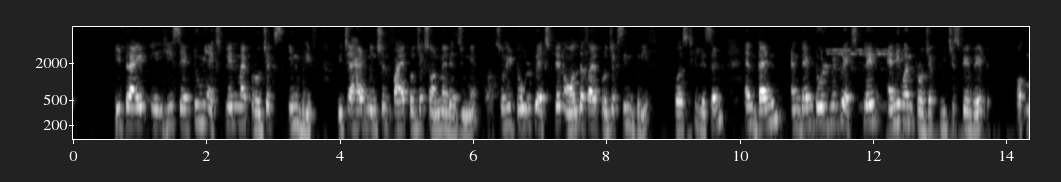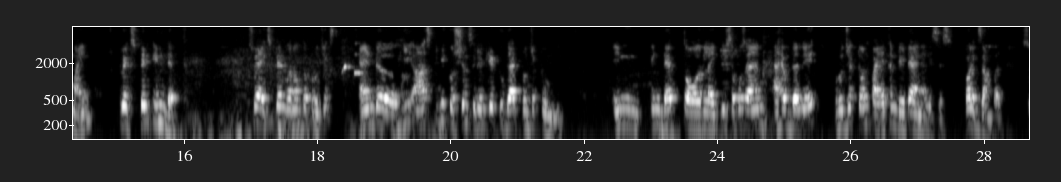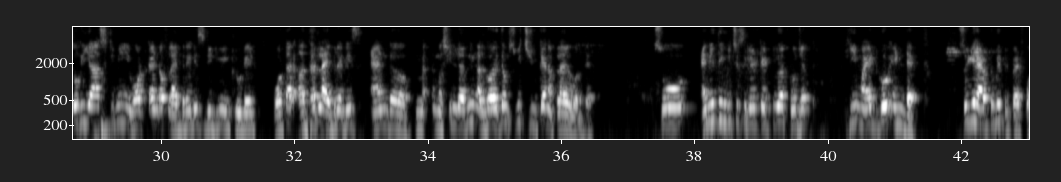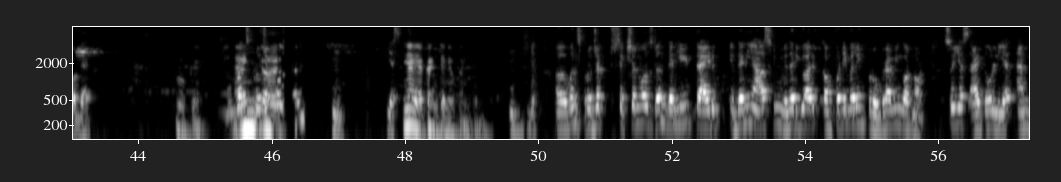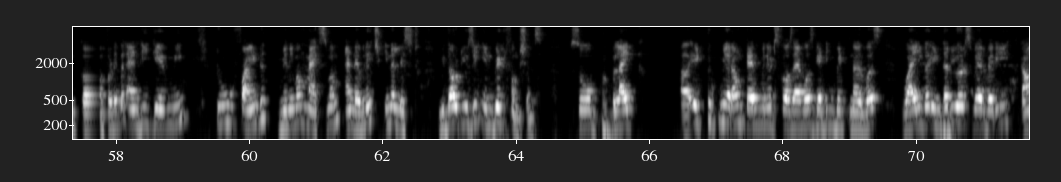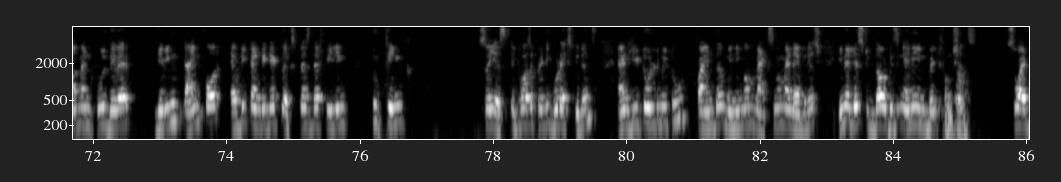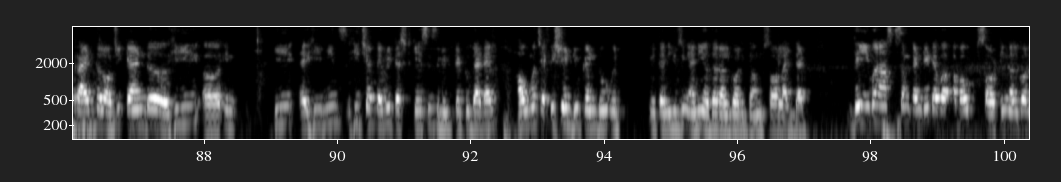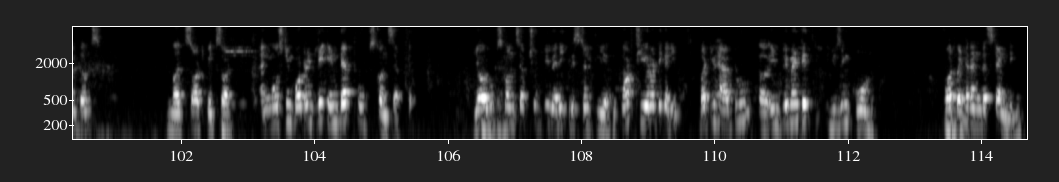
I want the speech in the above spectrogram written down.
he tried he said to me explain my projects in brief which i had mentioned five projects on my resume so he told to explain all the five projects in brief first he listened and then and then told me to explain any one project which is favorite of mine to explain in depth. So i explained one of the projects and uh, he asked me questions related to that project only. In in depth or like if suppose i am i have done a project on python data analysis for example. So he asked me what kind of libraries did you included what are other libraries and uh, ma- machine learning algorithms which you can apply over there so anything which is related to your project he might go in depth so you have to be prepared for that okay. once And project uh, was done hmm, yes yeah, yeah, continue, continue. Mm, Yeah. Uh, once project section was done, then he tried. Then he asked me whether you are comfortable in programming or not. So yes, I told yes, I'm comfortable, and he gave me to find minimum, maximum, and average in a list without using inbuilt functions. So Okay. like, uh, it took me around ten minutes because I was getting bit nervous. While the interviewers were very calm and cool, they were giving time for every candidate to express their feeling, to think, so yes it was a pretty good experience. And he told me to find the minimum maximum and average in a list without using any inbuilt functions. So i tried the logic and uh, he uh, in he uh, he means he checked every test cases related to that and how much efficient you can do with with any using any other algorithms or like that. They even ask some candidate about, about sorting algorithms merge sort quick sort and most importantly in-depth oops concept. Your oops Okay. concept should be very crystal clear. Not theoretically but you have to uh, implement it using code for Okay. better understanding.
